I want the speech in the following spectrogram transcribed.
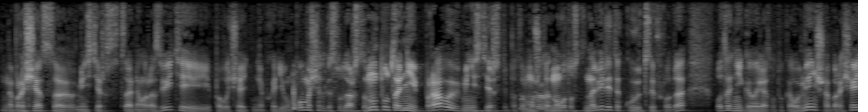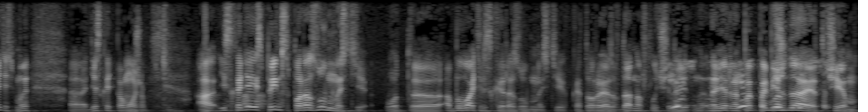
обращаться в Министерство социального развития и получать необходимую помощь от государства. Ну, тут они правы в министерстве, потому что, ну, вот установили такую цифру, да, вот они говорят, вот у кого меньше, обращайтесь, мы, дескать, поможем. А исходя из принципа разумности, вот э, обывательской разумности, которая в данном случае, Есть- наве- наверное, есть такой побеждает, чем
